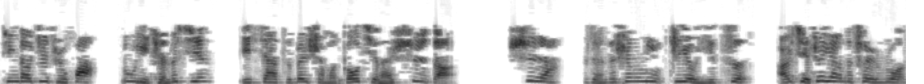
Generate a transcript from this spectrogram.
听到这句话，陆亦辰的心一下子被什么勾起来似的。是啊，人的生命只有一次，而且这样的脆弱，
